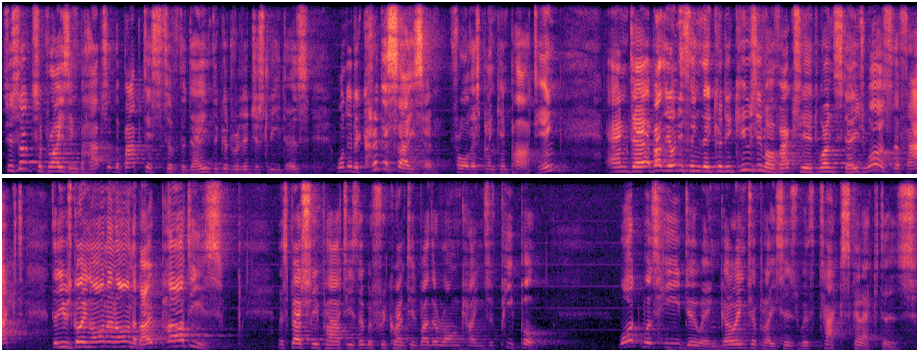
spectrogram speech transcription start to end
So it's not surprising, perhaps, that the Baptists of the day, the good religious leaders, wanted to criticize him for all this blinking partying. And uh, about the only thing they could accuse him of, actually, at one stage, was the fact that he was going on and on about parties, especially parties that were frequented by the wrong kinds of people. What was he doing going to places with tax collectors,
